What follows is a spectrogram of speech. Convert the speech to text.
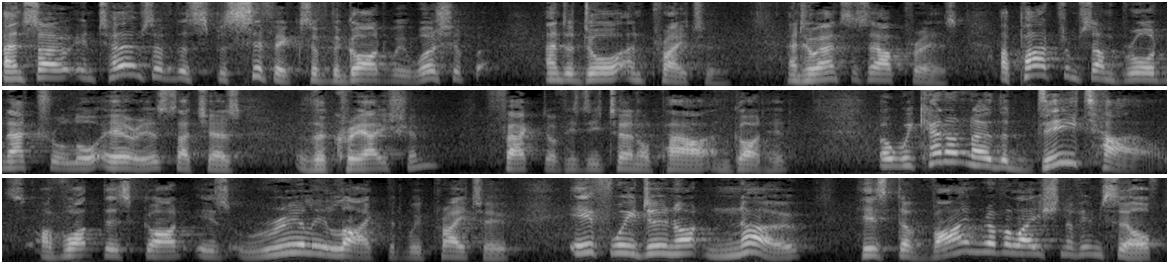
And so, in terms of the specifics of the God we worship and adore and pray to, and who answers our prayers, apart from some broad natural law areas such as the creation, fact of his eternal power and Godhead, we cannot know the details of what this God is really like that we pray to if we do not know his divine revelation of himself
